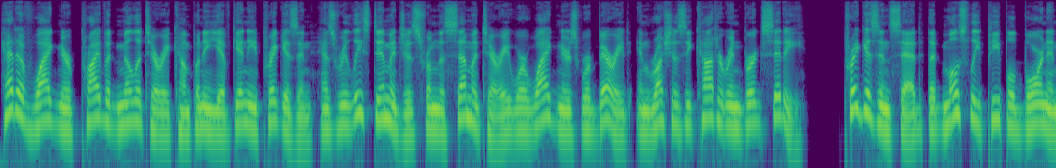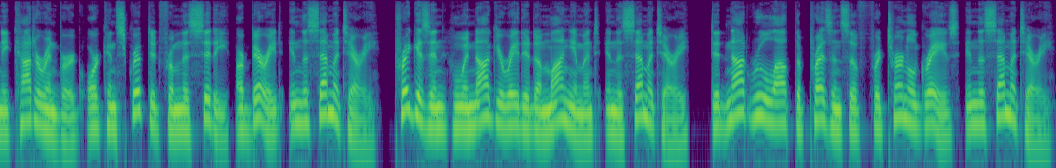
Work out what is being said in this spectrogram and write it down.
Head of Wagner private military company Yevgeny Prigozhin has released images from the cemetery where Wagners were buried in Russia's Ekaterinburg city. Prigozhin said that mostly people born in Ekaterinburg or conscripted from this city are buried in the cemetery. Prigozhin, who inaugurated a monument in the cemetery, did not rule out the presence of fraternal graves in the cemetery.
